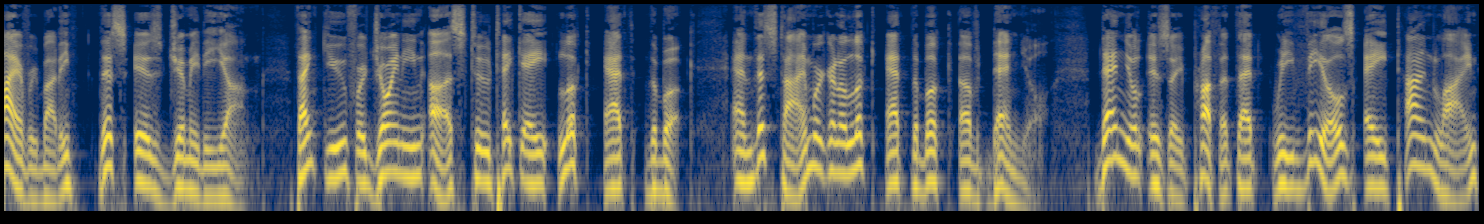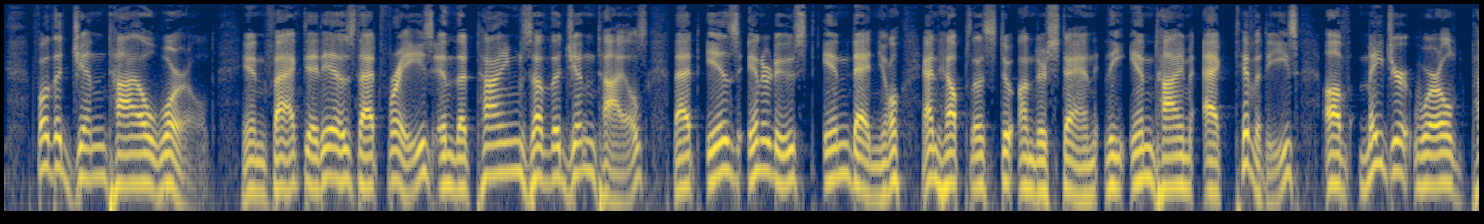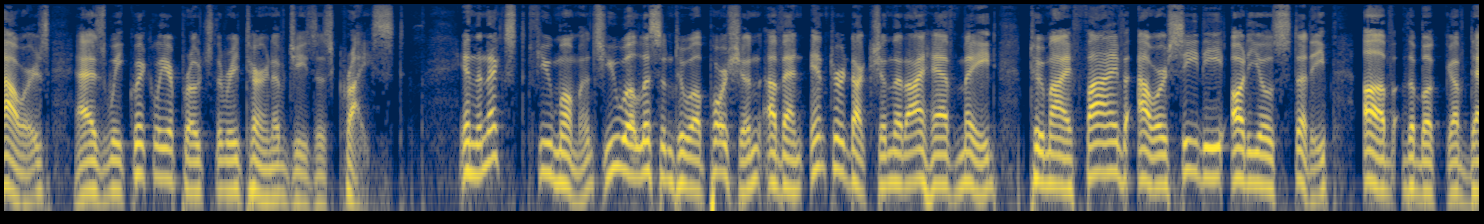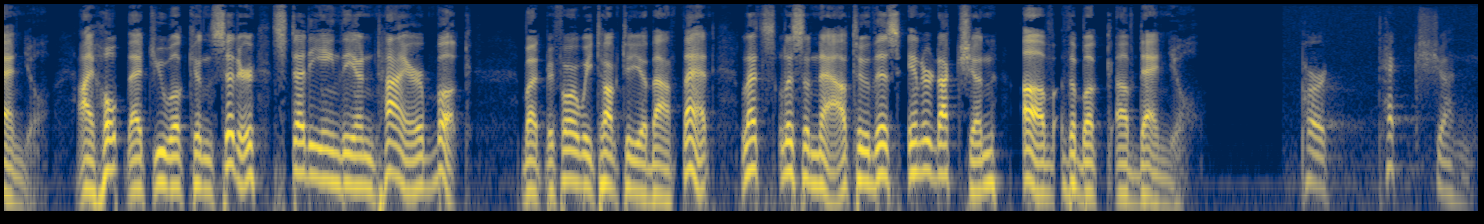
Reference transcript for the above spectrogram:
Hi, everybody. This is Jimmy DeYoung. Thank you for joining us to take a look at the book. And this time we're going to look at the book of Daniel. Daniel is a prophet that reveals a timeline for the Gentile world. In fact, it is that phrase, in the times of the Gentiles, that is introduced in Daniel and helps us to understand the end time activities of major world powers as we quickly approach the return of Jesus Christ. In the next few moments, you will listen to a portion of an introduction that I have made to my five hour CD audio study of the book of Daniel. I hope that you will consider studying the entire book. But before we talk to you about that, let's listen now to this introduction of the book of Daniel. Protection.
